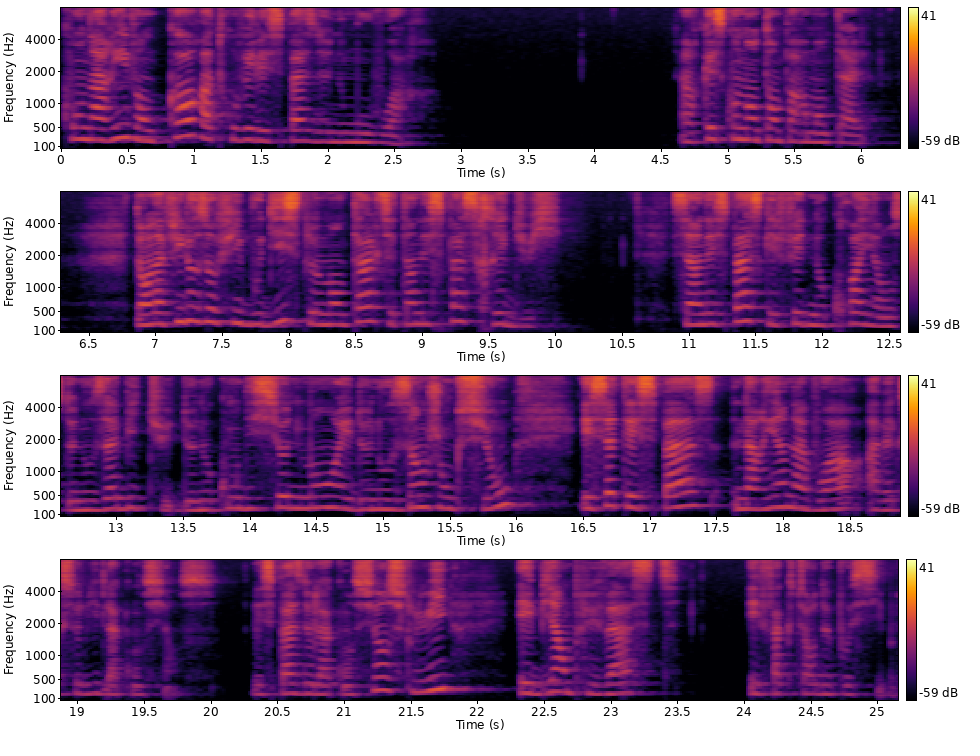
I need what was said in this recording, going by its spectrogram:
qu'on arrive encore à trouver l'espace de nous mouvoir. Alors qu'est-ce qu'on entend par mental? Dans la philosophie bouddhiste, le mental, c'est un espace réduit. C'est un espace qui est fait de nos croyances, de nos habitudes, de nos conditionnements et de nos injonctions. Et cet espace n'a rien à voir avec celui de la conscience. L'espace de la conscience, lui, est bien plus vaste et facteur de possible.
